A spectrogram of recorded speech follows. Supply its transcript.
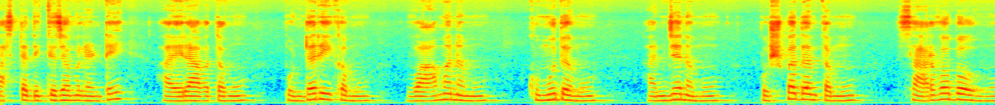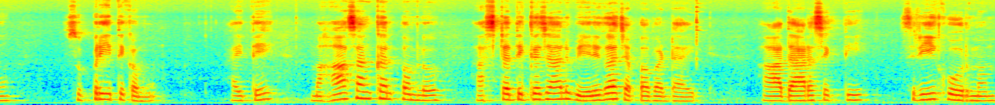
అష్టదిగ్గజములంటే ఐరావతము పుండరీకము వామనము కుముదము అంజనము పుష్పదంతము సార్వభౌము సుప్రీతికము. అయితే మహాసంకల్పంలో అష్టదిగ్గజాలు వేరుగా చెప్పబడ్డాయి. ఆధారశక్తి శ్రీకూర్మం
